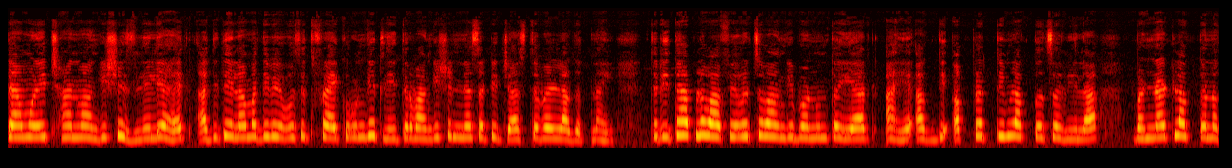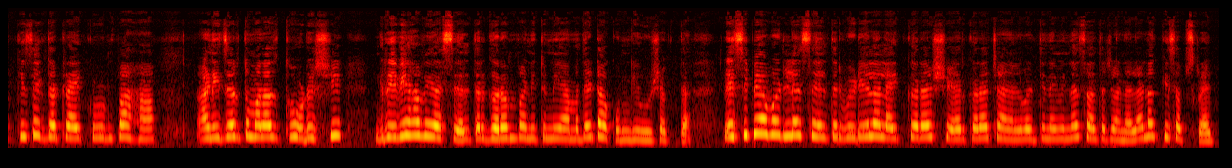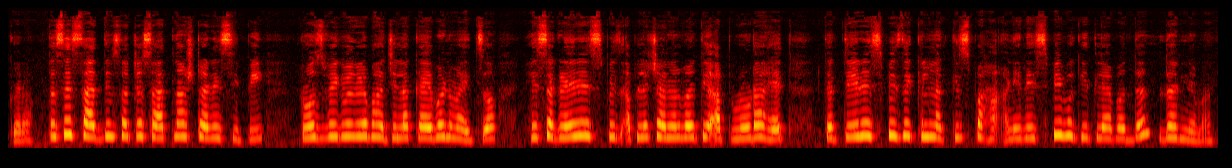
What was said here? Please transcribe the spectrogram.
त्यामुळे छान वांगी शिजलेली आहेत. आधी तेलामध्ये व्यवस्थित फ्राय करून घेतली तर वांगी शिजण्यासाठी जास्त वेळ लागत नाही. तर इथे आपलं वाफेवरचं वांगी बनवून तयार आहे. अगदी अप्रतिम लागतं चवीला. भन्नाट लागतं. नक्कीच एकदा ट्राय करून पहा. आणि जर तुम्हाला थोडीशी ग्रेव्ही हवी असेल तर गरम पाणी तुम्ही यामध्ये टाकून घेऊ शकता. रेसिपी आवडली असेल तर व्हिडिओला लाईक करा शेअर करा चॅनलवरती नवीन असाल तर चॅनलला नक्की सबस्क्राईब करा. तसेच सात दिवसाच्या सात नाश्ता रेसिपी रोज वेगवेगळ्या भाजीला काय बनवायचं हे सगळे रेसिपीज आपल्या चॅनलवरती अपलोड आहेत. तर ते रेसिपीज देखील नक्कीच पहा आणि रेसिपी बघितल्याबद्दल धन्यवाद.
